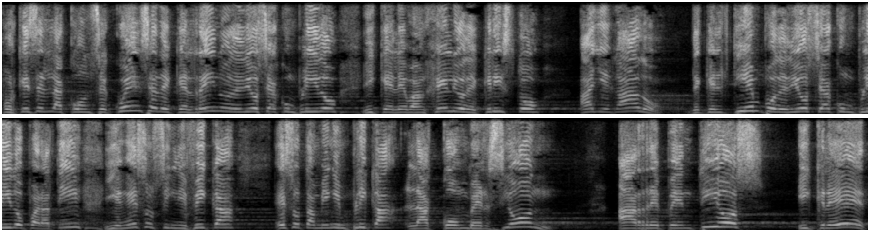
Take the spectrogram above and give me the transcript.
porque esa es la consecuencia de que el reino de Dios se ha cumplido y que el Evangelio de Cristo ha llegado, de que el tiempo de Dios se ha cumplido para ti y en eso significa, eso también implica la conversión. Arrepentíos y creed.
